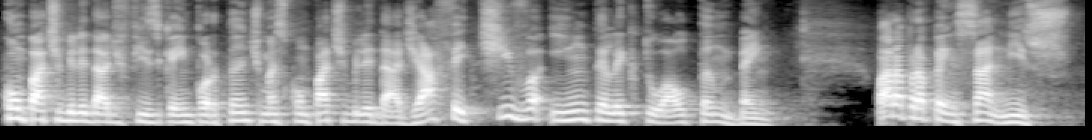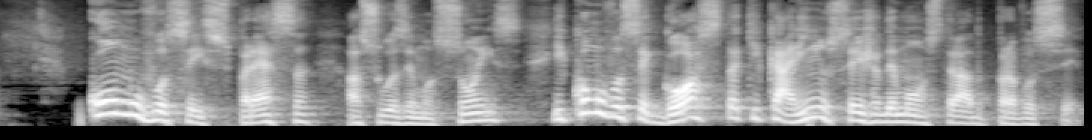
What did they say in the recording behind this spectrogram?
Compatibilidade física é importante, mas compatibilidade afetiva e intelectual também. Para para pensar nisso. Como você expressa as suas emoções e como você gosta que carinho seja demonstrado para você.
